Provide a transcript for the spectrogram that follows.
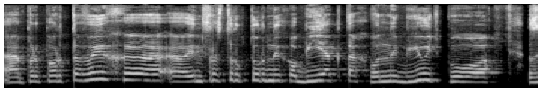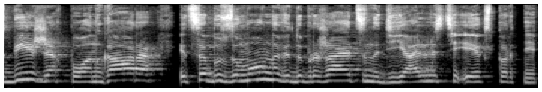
е, припортових е, е, інфраструктурних об'єктах, вони б'ють по збіжжях, по ангарах, і це безумовно відображається на діяльності і експортній.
